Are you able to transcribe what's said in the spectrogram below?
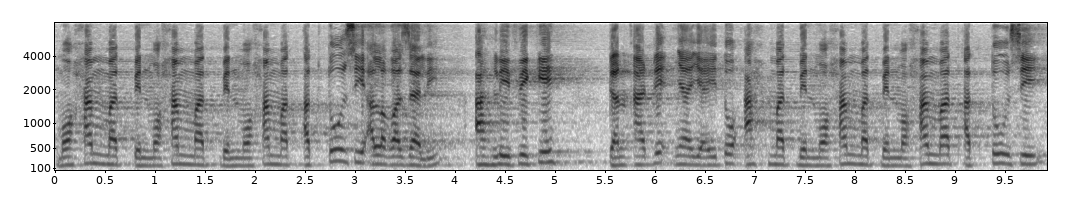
Muhammad bin Muhammad bin Muhammad At-Tusi Al-Ghazali ahli fikih dan adiknya yaitu Ahmad bin Muhammad bin Muhammad At-Tusi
